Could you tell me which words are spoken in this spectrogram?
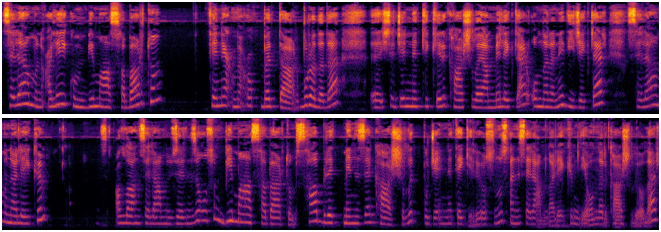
Selamun aleykum bima sabartum feni'me ukbeddar. Burada da e, işte cennetlikleri karşılayan melekler onlara ne diyecekler? Selamun aleyküm Allah'ın selamı üzerinize olsun. Bima sabertum sabretmenize karşılık bu cennete geliyorsunuz. Hani selamun aleyküm diye onları karşılıyorlar.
